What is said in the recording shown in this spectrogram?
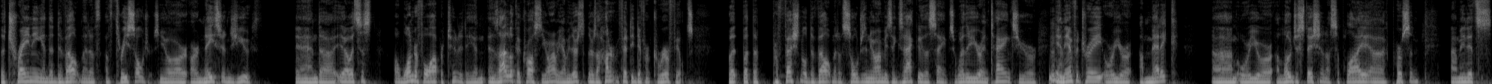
the training and the development of, of three soldiers. You know, our our nation's youth, and uh, you know it's just a wonderful opportunity. And as I look across the army, I mean, there's there's 150 different career fields, but but the professional development of soldiers in the army is exactly the same. So whether you're in tanks, you're in infantry, or you're a medic, um, or you're a logistician, a supply uh, person, I mean, it's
